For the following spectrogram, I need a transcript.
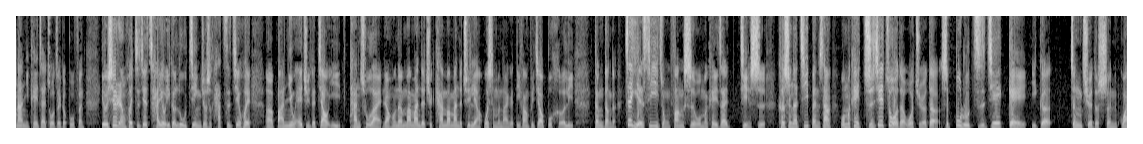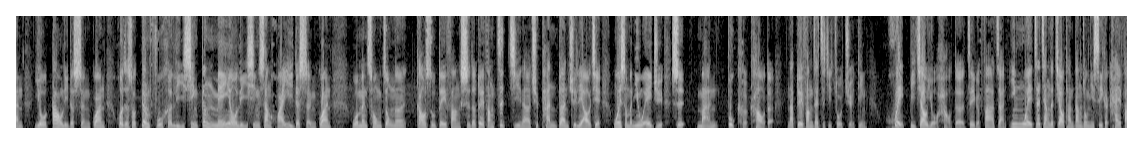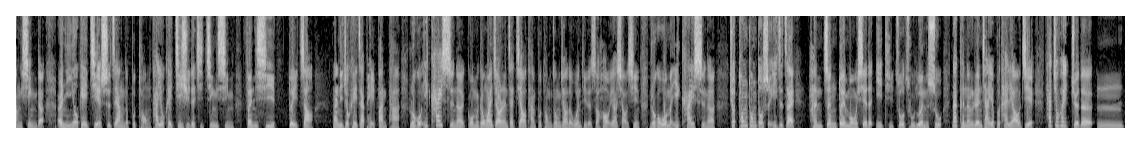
那你可以再做这个部分。有些人会直接采有一个路径，就是他直接会呃把 New Age 的教义摊出来，然后呢慢慢的去看，慢慢的去聊，为什么哪个地方比较不合理等等的，这也是一种方式，我们可以再解释。可是呢，基本上我们可以直接做的，我觉得是不如直接给一个。正确的神观，有道理的神观，或者说更符合理性、更没有理性上怀疑的神观，我们从中呢告诉对方，使得对方自己呢去判断、去了解为什么 New Age 是蛮不可靠的。那对方在自己做决定，会比较有好的这个发展。因为在这样的交谈当中，你是一个开放性的，而你又可以解释这样的不同，他又可以继续的去进行分析对照。那你就可以再陪伴他。如果一开始呢，我们跟外教人在交谈不同宗教的问题的时候，要小心。如果我们一开始呢，就通通都是一直在很针对某些的议题做出论述，那可能人家也不太了解，他就会觉得，嗯。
